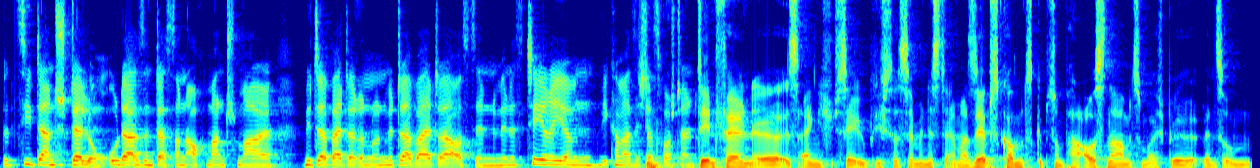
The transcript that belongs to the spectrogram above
bezieht dann Stellung oder sind das dann auch manchmal Mitarbeiterinnen und Mitarbeiter aus den Ministerien? Wie kann man sich das In vorstellen? In den Fällen äh, ist eigentlich sehr üblich, dass der Minister immer selbst kommt. Es gibt so ein paar Ausnahmen, zum Beispiel, wenn es um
